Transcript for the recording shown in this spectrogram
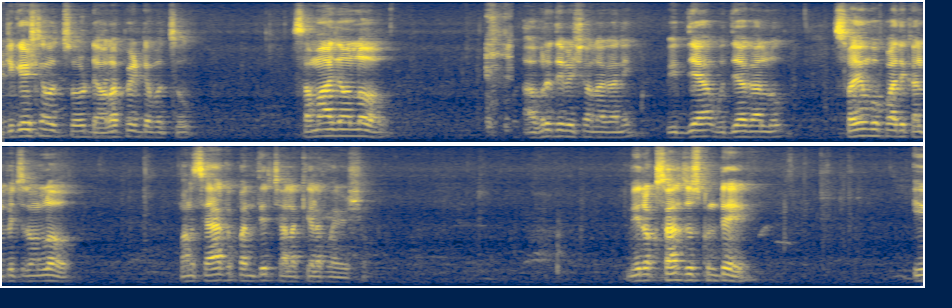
ఎడ్యుకేషన్ ఇవ్వచ్చు డెవలప్మెంట్ ఇవ్వచ్చు సమాజంలో అభివృద్ధి విషయంలో కానీ విద్య ఉద్యోగాలు స్వయం ఉపాధి కల్పించడంలో మన శాఖ పనితీరు చాలా కీలకమైన విషయం. మీరు ఒకసారి చూసుకుంటే ఈ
